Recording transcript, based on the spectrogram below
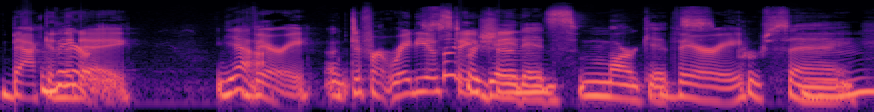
back in very, the day. Yeah, very uh, different radio stations, markets, very per se. Mm-hmm.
